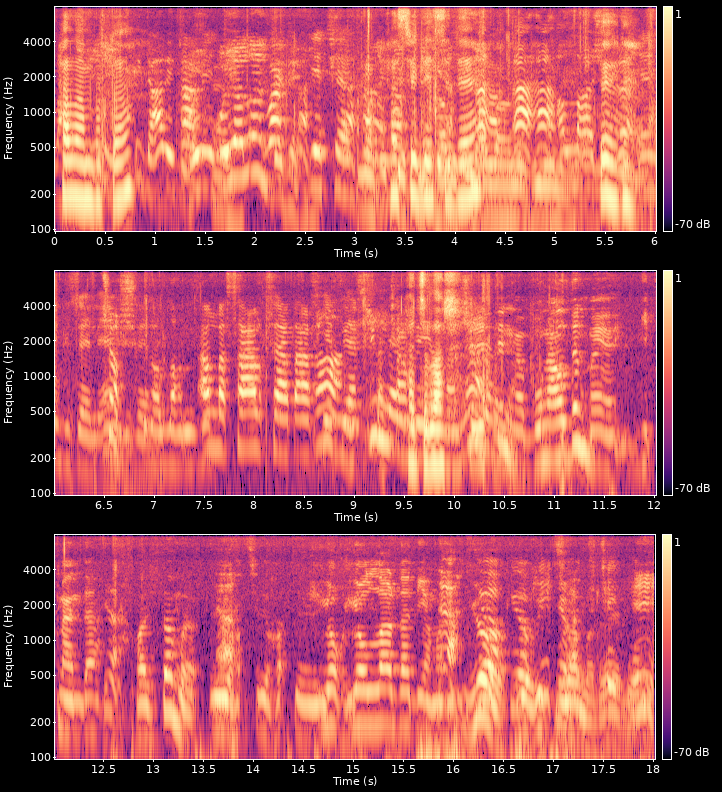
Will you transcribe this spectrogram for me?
Halam burada. Fasulyesi de böyle. Çok şükür Allah'ımıza. Allah sağlık sıhhat afiyet versin. Hacılar. Şey ettin mi? Bunaldın mı gitmende? Hacda mı? Yok yollarda diyemem. Yok yok hiç olmadı. öyle.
